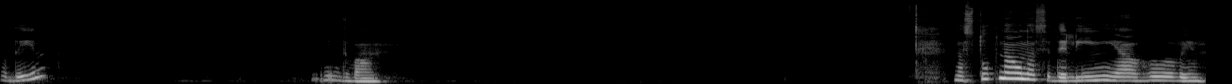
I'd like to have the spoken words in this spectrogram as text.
Один і два. Наступна у нас іде лінія голови.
